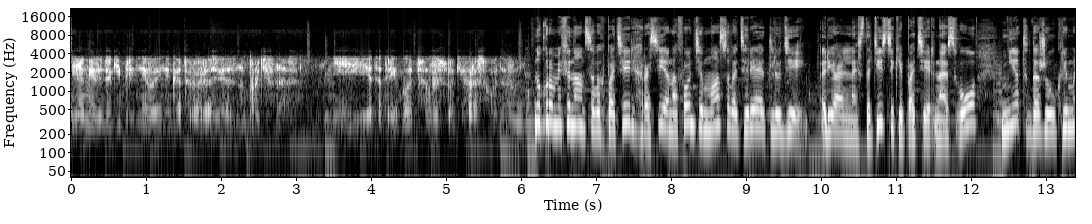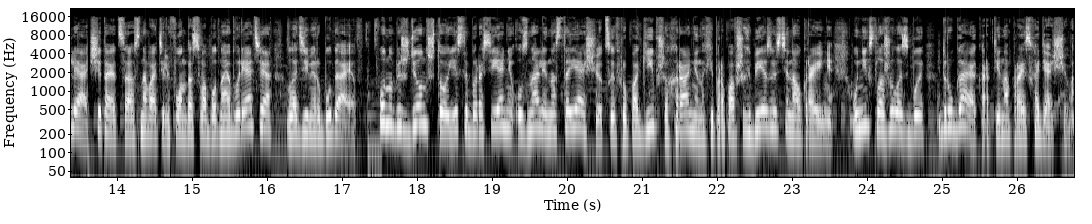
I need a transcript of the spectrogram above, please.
Я имею в виду гибридные войны, которые развязаны против нас. И это требует высоких расходов. Но кроме финансовых потерь, Россия на фронте массово теряет людей. Реальной статистики потерь на СВО нет даже у Кремля, считается основатель фонда «Свободная Бурятия» Владимир Будаев. Он убежден, что если бы россияне узнали настоящую цифру погибших, раненых и пропавших без вести на Украине, у них сложилась бы другая картина происходящего.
